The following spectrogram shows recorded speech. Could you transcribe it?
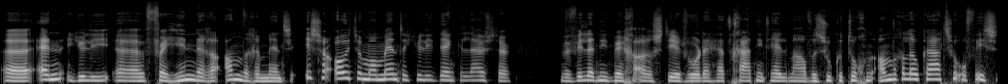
uh, en jullie verhinderen andere mensen. Is er ooit een moment dat jullie denken, luister, we willen niet meer gearresteerd worden, het gaat niet helemaal, we zoeken toch een andere locatie? Of is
